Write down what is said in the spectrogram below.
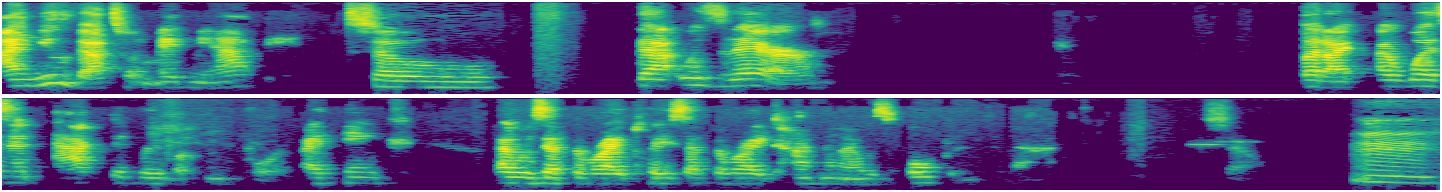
I knew that's what made me happy. So that was there. But I, I wasn't actively looking for it. I think I was at the right place at the right time and I was open to mm.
